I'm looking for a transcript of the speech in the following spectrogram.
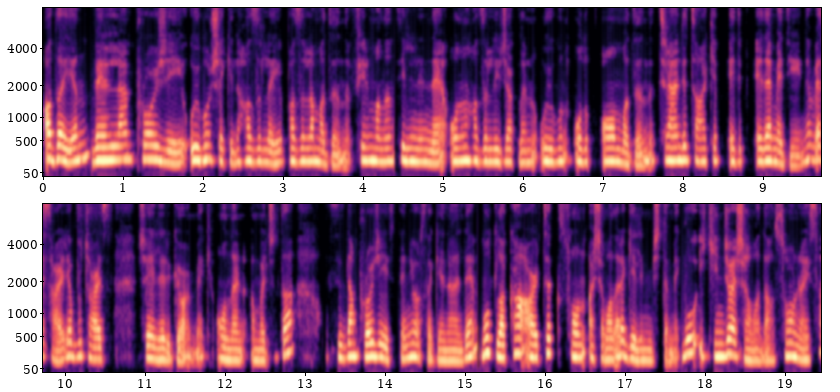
adayın verilen projeyi uygun şekilde hazırlayıp hazırlamadığını, firmanın stiline, onun hazırlayacaklarının uygun olup olmadığını, trendi takip edip edemediğini vesaire bu tarz şeyleri görmek onların amacı da sizden proje isteniyorsa genelde mutlaka artık son aşamalara gelinmiş demek. Bu ikinci aşamadan sonra ise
